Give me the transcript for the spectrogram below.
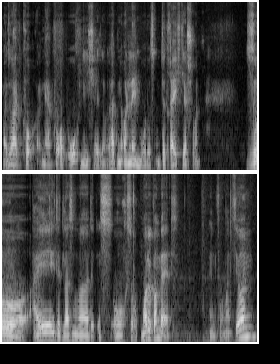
Also hat Ko na, Koop auch nicht. Also hat einen Online-Modus und das reicht ja schon. So, ei, das lassen wir, das ist auch so. Model Combat. Informationen.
